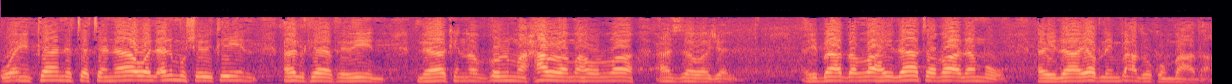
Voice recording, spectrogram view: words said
وإن كانت تتناول المشركين الكافرين لكن الظلم حرمه الله عز وجل. عباد الله لا تظالموا أي لا يظلم بعضكم بعضا.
